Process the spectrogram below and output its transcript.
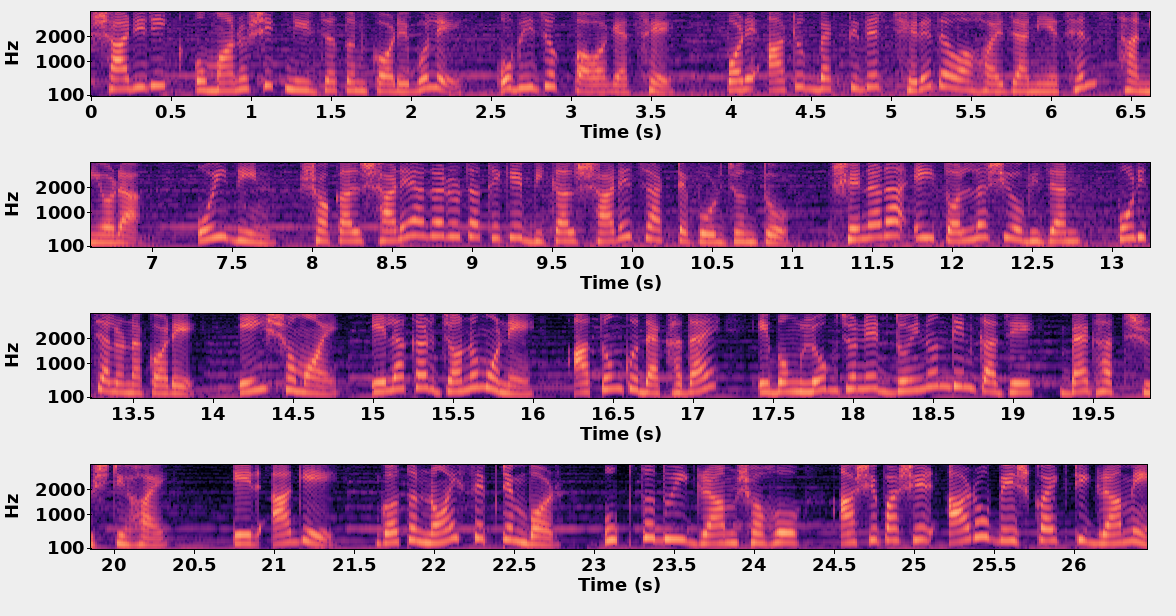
শারীরিক ও মানসিক নির্যাতন করে বলে অভিযোগ পাওয়া গেছে। পরে আটক ব্যক্তিদের ছেড়ে দেওয়া হয় জানিয়েছেন স্থানীয়রা। ওই দিন সকাল সাড়ে এগারোটা থেকে বিকাল সাড়ে চারটে পর্যন্ত সেনারা এই তল্লাশি অভিযান পরিচালনা করে এই সময় এলাকার জনমনে আতঙ্ক দেখা দেয় এবং লোকজনের দৈনন্দিন কাজে ব্যাঘাত সৃষ্টি হয়। এর আগে গত নয় সেপ্টেম্বর উক্ত দুই গ্রামসহ আশেপাশের আরও বেশ কয়েকটি গ্রামে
